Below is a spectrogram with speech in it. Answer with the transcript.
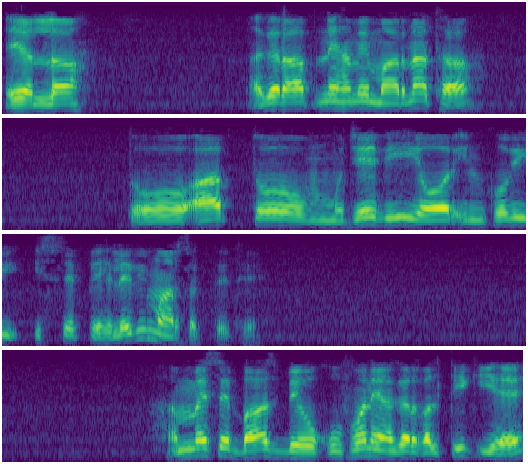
اے اللہ اگر آپ نے ہمیں مارنا تھا، تو آپ تو مجھے بھی اور ان کو بھی اس سے پہلے بھی مار سکتے تھے۔ ہم میں سے بعض بیوقوفوں نے اگر غلطی کی ہے،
